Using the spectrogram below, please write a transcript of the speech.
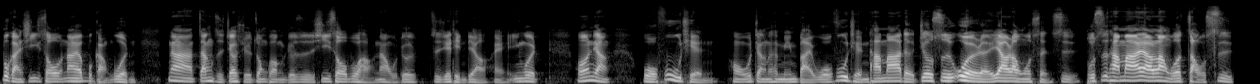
不敢吸收，那又不敢问，那这样子教学状况就是吸收不好，那我就直接停掉，哎，因为我跟你讲，我付钱哦，我讲的很明白，我付钱他妈的就是为了要让我省事，不是他妈要让我找事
